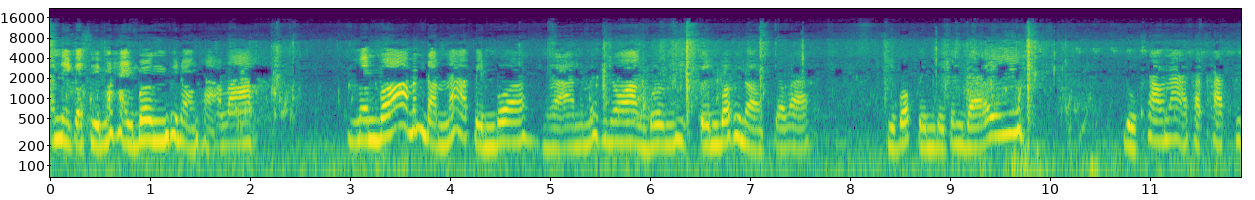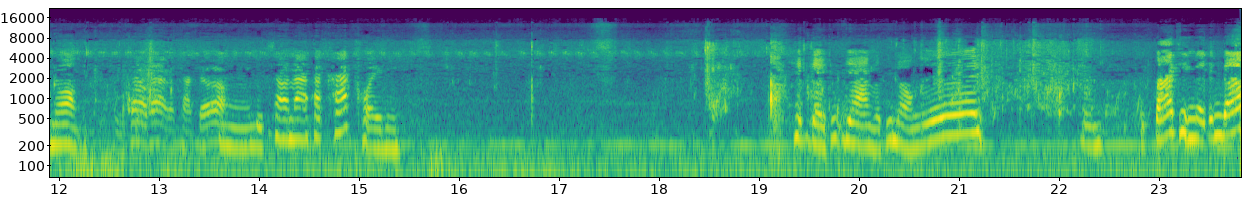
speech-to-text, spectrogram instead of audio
อันนี้ก็สิมาให้เบิ่งพี่น้องค่ะว่า แม่นบ่มันดำหน้าเป็นบ่งานนี่แม่พี่น้องเบิ่งเป็นบ่พี่น้องจะว่าสิบ่เป็นได้จังไดลูกชาวนาคักๆพี่น้องเจ้าได้ก็ขาดเด้ออืมลูกชาวนาคักๆข่อยนี่เฮ็ดได้ทุกอย่างเลยพี่น้องเอ้ยเบิ่งป้าทิ้งเลยจังได้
